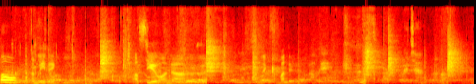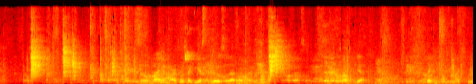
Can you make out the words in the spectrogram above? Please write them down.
Oh. I'm leaving. I'll see you on uh, next Monday. Okay. Good job. Okay, So mine and Mark looks like he has to go, so that's not Yeah. That can come from next week.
